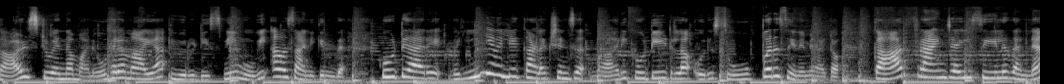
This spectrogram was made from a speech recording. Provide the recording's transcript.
കാൾസ് ടു എന്ന മനോഹരമായ ഈ ഒരു ഡിസ്നി മൂവി അവസാനിക്കുന്നത്. കൂട്ടുകാരെ വലിയ വലിയ കളക്ഷൻസ് വാരിക്കൂട്ടിയിട്ടുള്ള ഒരു സൂപ്പർ സിനിമ കേട്ടോ കാർ ഫ്രാഞ്ചൈസിയിൽ തന്നെ.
